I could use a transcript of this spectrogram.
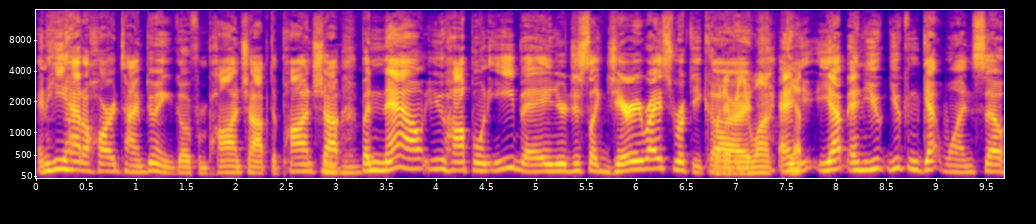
and he had a hard time doing it. Go from pawn shop to pawn shop, Mm-hmm. but now you hop on eBay and you're just like Jerry Rice rookie card, Whatever you want. and Yep. you- yep, and you you can get one. So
